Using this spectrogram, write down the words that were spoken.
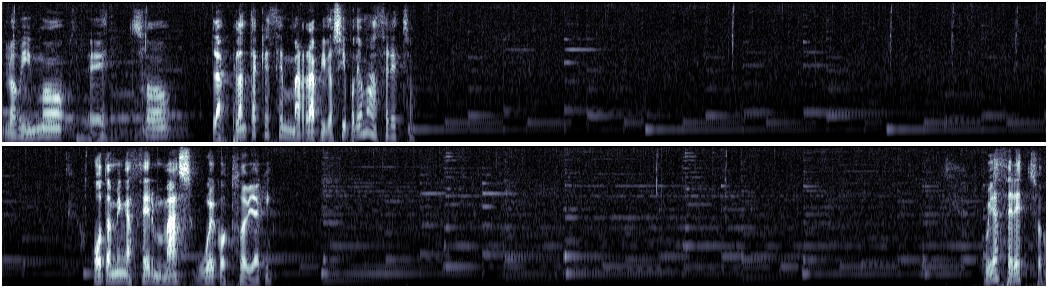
Lo mismo, esto... Las plantas crecen más rápido. Sí, podemos hacer esto. O también hacer más huecos todavía aquí. Voy a hacer esto.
